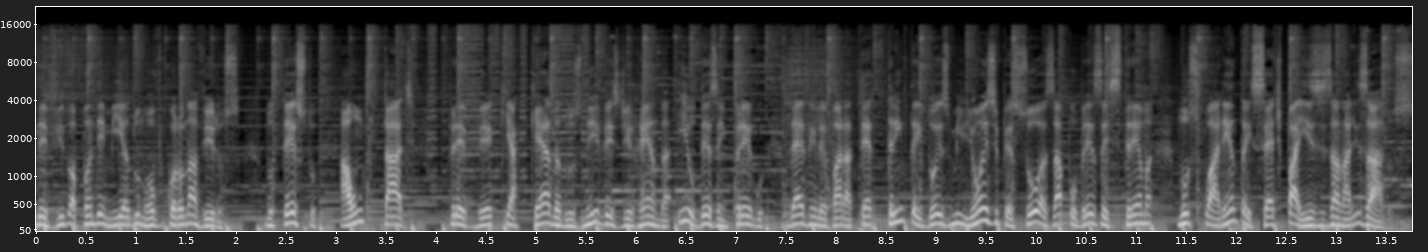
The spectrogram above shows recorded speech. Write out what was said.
devido à pandemia do novo coronavírus. No texto, a UNCTAD prevê que a queda dos níveis de renda e o desemprego devem levar até 32 milhões de pessoas à pobreza extrema nos 47 países analisados.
